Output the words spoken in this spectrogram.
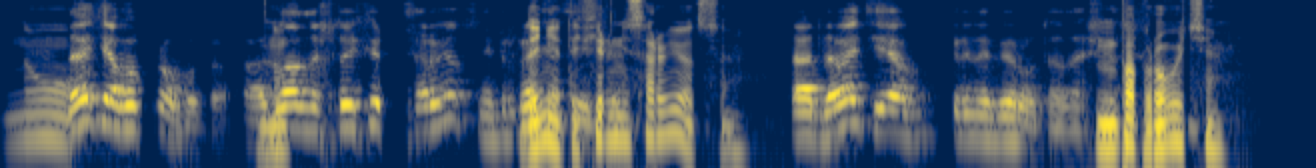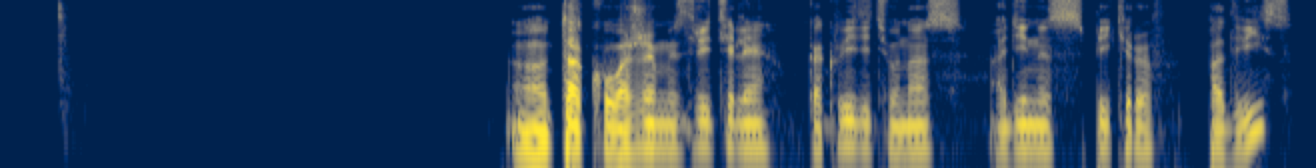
Ну, давайте я попробую. А ну, Главное, что эфир не сорвется, не Да нет, эфир не сорвется. А, давайте я перенаберу тогда. Сейчас. Ну, попробуйте. Э, так, уважаемые зрители, как видите, у нас один из спикеров подвис,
